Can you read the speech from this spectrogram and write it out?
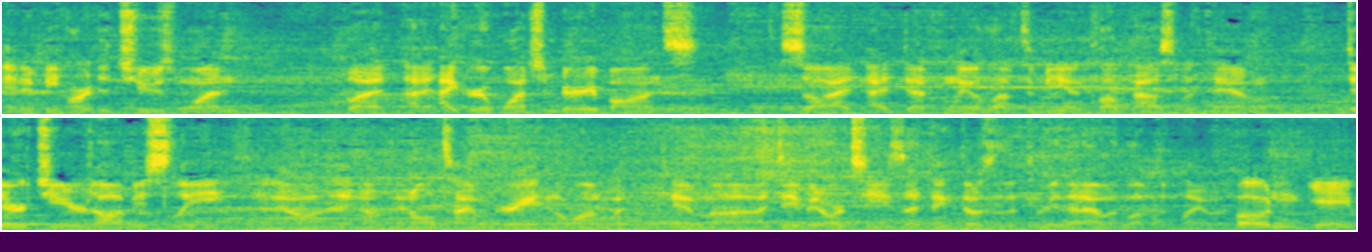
and it'd be hard to choose one. But I, I grew up watching Barry Bonds, so I, I, definitely would love to be in clubhouse with him. Derek Jeter's obviously, you know, an, an all-time great, and along with him, uh, David Ortiz. I think those are the three that I would love to play with. Bowden gave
